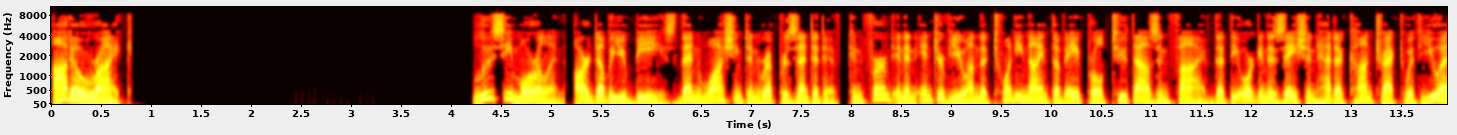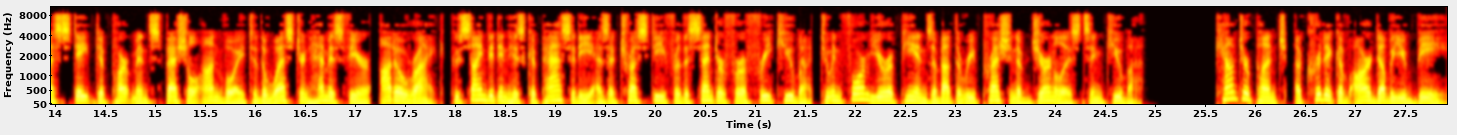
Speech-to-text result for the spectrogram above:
Otto Reich Lucy Morillon, RWB's then Washington representative, confirmed in an interview on 29 April 2005 that the organization had a contract with U.S. State Department's Special Envoy to the Western Hemisphere, Otto Reich, who signed it in his capacity as a trustee for the Center for a Free Cuba, to inform Europeans about the repression of journalists in Cuba. Counterpunch, a critic of RWB,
